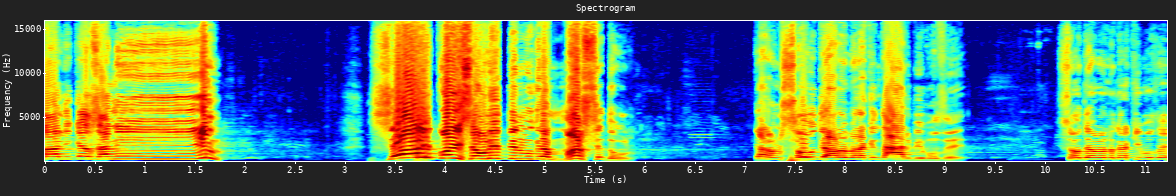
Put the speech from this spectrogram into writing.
জালিকা জানিম। কইছে উলিদ বিন মুগরা মারছে দৌড়। কারণ সৌদি আরবেরা কিন্তু আরবি বোঝে। সৌদি আরবের লোকেরা কি বোঝে?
